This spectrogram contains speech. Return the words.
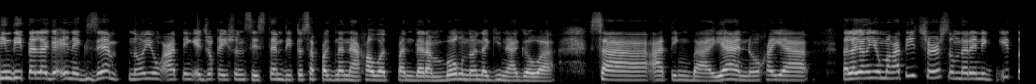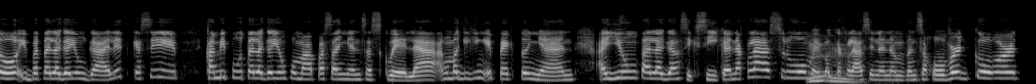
hindi talaga in-exempt no yung ating education system dito sa pagnanakaw at pandarambong no na ginagawa sa ating bayan no. Kaya talagang yung mga teachers nung narinig ito, iba talaga yung galit kasi kami po talaga yung pumapasan niyan sa eskwela. Ang magiging epekto niyan ay yung talagang siksika na classroom, may Mm. magkaklase na naman sa covered court,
